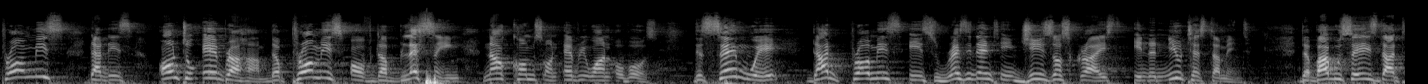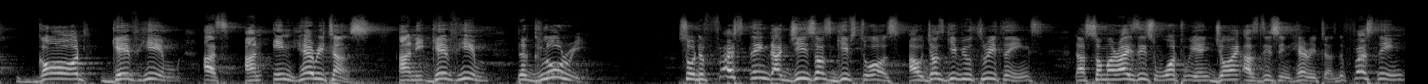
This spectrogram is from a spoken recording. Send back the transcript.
promise that is unto Abraham, the promise of the blessing, now comes on every one of us. The same way, that promise is resident in Jesus Christ in the New Testament. The Bible says that God gave him as an inheritance, and he gave him the glory. So, the first thing that Jesus gives to us, I'll just give you three things that summarizes what we enjoy as this inheritance. The first thing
